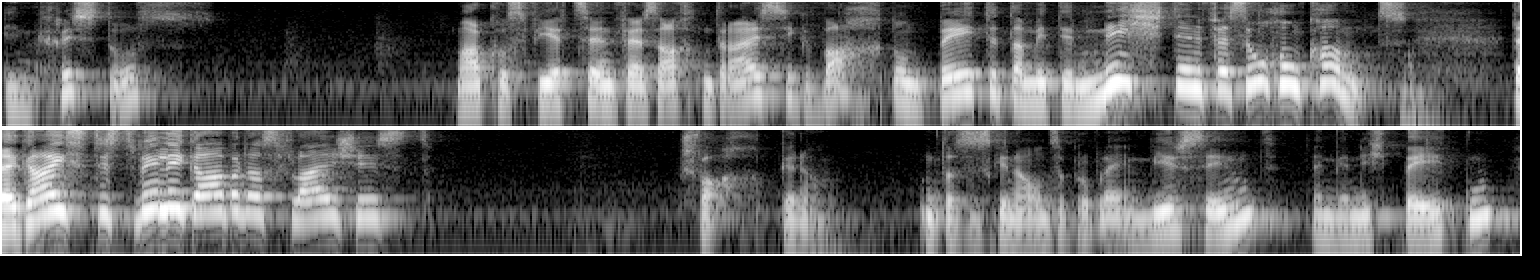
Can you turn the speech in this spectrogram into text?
in Christus. Markus 14, Vers 38, wacht und betet, damit ihr nicht in Versuchung kommt. Der Geist ist willig, aber das Fleisch ist schwach. Genau. Und das ist genau unser Problem. Wir sind, wenn wir nicht beten,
